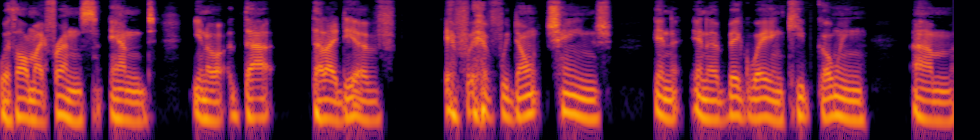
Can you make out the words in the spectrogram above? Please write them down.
with all my friends. And, you know, that that idea of if if we don't change in in a big way and keep going um,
